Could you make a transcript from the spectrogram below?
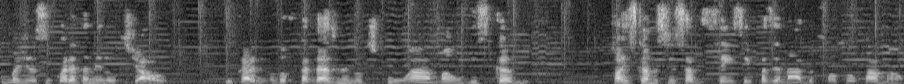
imagina assim, 40 minutos de aula. E o cara me mandou ficar 10 minutos com a mão riscando. Só riscando assim, sabe? Sem, sem fazer nada, só soltar a mão.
